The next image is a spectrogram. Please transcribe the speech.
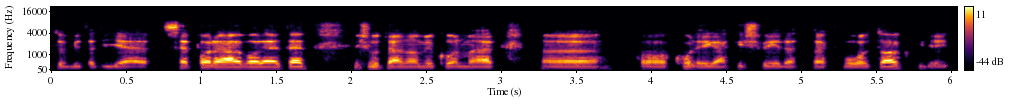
többi, tehát így szeparálva lehetett, és utána, amikor már a kollégák is védettek voltak, ugye itt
